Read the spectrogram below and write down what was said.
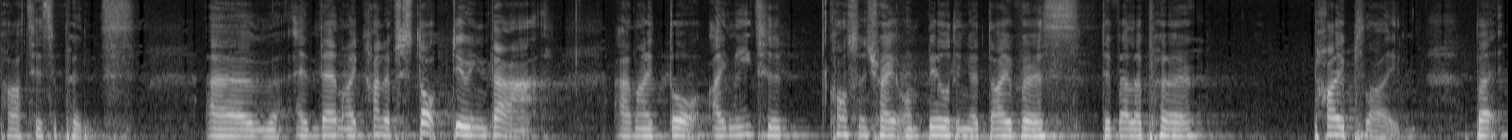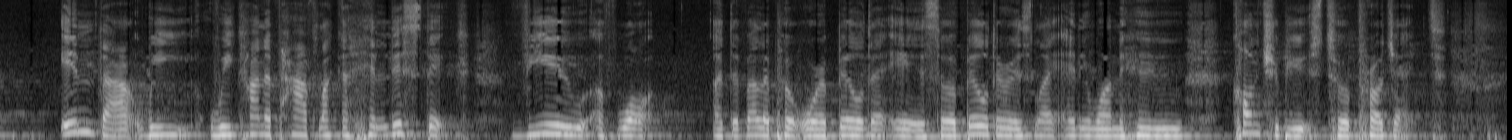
participants. Um, and then I kind of stopped doing that and I thought I need to concentrate on building a diverse developer pipeline. But in that, we, we kind of have like a holistic view of what a developer or a builder is. So a builder is like anyone who contributes to a project.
